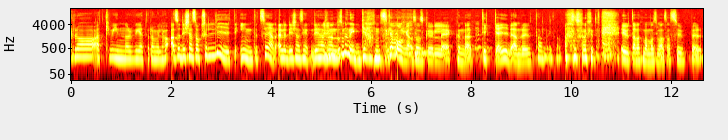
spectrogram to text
bra att kvinnor vet vad de vill ha. Alltså det känns också lite intetsägande. Eller det känns, det känns Mm. ändå som att det är ganska många som skulle kunna ticka i den rutan. Liksom. Alltså, ut, utan att man måste vara så super,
